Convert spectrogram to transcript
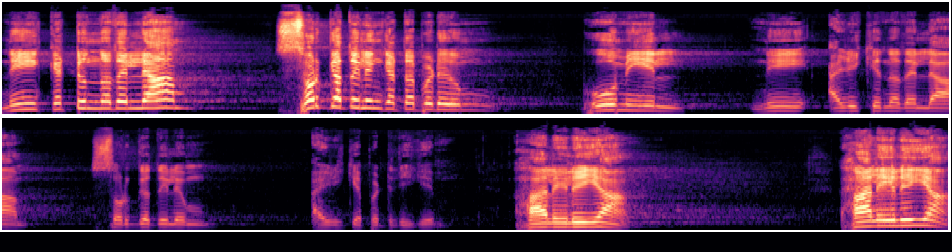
നീ കെട്ടുന്നതെല്ലാം സ്വർഗത്തിലും കെട്ടപ്പെടും. ഭൂമിയിൽ നീ അഴിക്കുന്നതെല്ലാം സ്വർഗത്തിലും അഴിക്കപ്പെട്ടിരിക്കും. ഹാലിലിയ. ഹാലിലിയ.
